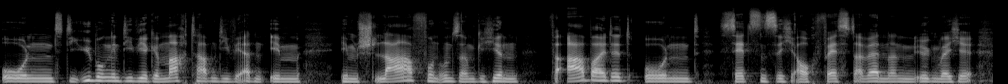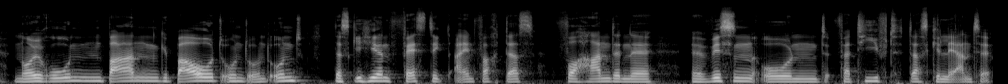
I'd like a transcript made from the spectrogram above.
und die Übungen, die wir gemacht haben, die werden im, im Schlaf von unserem Gehirn verarbeitet und setzen sich auch fest. Da werden dann irgendwelche Neuronenbahnen gebaut und, und, und. Das Gehirn festigt einfach das vorhandene äh, Wissen und vertieft das Gelernte.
